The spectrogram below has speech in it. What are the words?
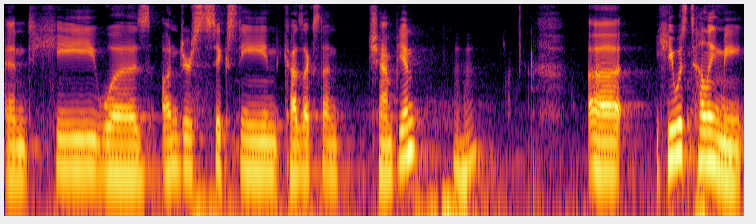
and he was under 16 Kazakhstan champion. Mm-hmm. Uh, he was telling me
